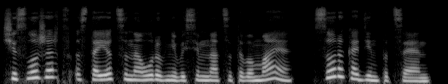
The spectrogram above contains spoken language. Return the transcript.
Число жертв остается на уровне 18 мая – 41 пациент.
